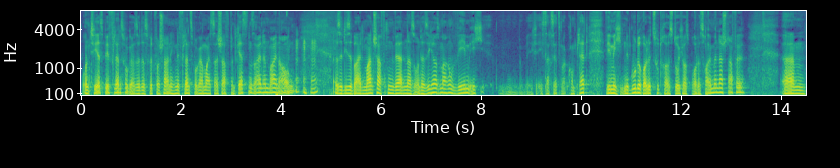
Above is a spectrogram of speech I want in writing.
und TSB Flensburg, also das wird wahrscheinlich eine Flensburger Meisterschaft mit Gästen sein in meinen Augen. Also diese beiden Mannschaften werden das unter sich ausmachen. Wem ich, ich, ich sag's jetzt mal komplett, wem ich eine gute Rolle zutraue, ist durchaus Brodesholm in der Staffel. Ähm,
